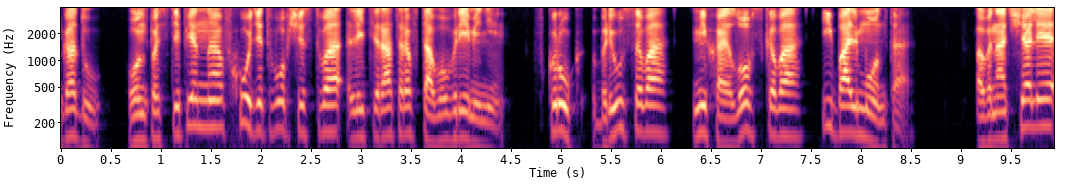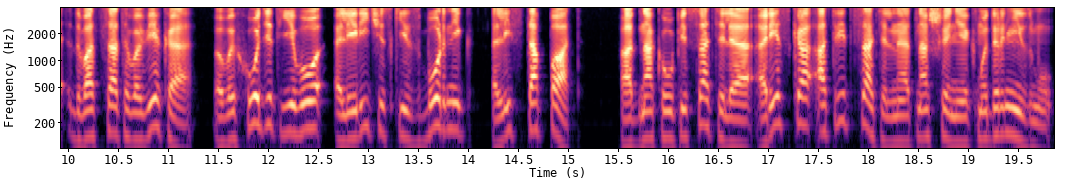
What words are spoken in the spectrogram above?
году. Он постепенно входит в общество литераторов того времени, в круг Брюсова, Михайловского и Бальмонта. В начале XX века выходит его лирический сборник «Листопад», однако у писателя резко отрицательное отношение к модернизму.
